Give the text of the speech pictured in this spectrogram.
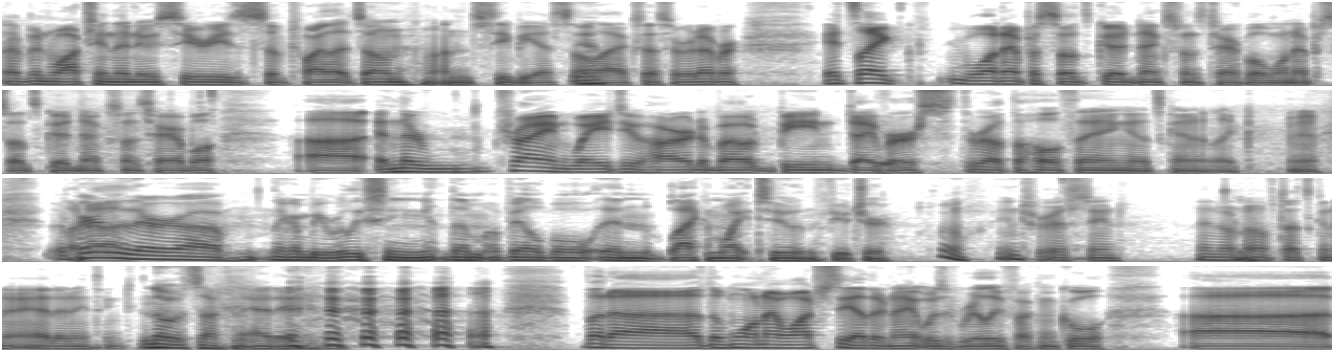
I've been watching the new series of Twilight Zone on CBS All Yeah. Access or whatever. It's like one episode's good, next one's terrible. One episode's good, next one's terrible. Uh, and they're trying way too hard about being diverse throughout the whole thing, and it's kind of like. Yeah. But, Apparently, uh, they're uh, they're going to be releasing them available in black and white too in the future. oh, interesting. I don't know if that's going to add anything to. No, it's not going to add anything. But uh, the one I watched the other night was really fucking cool. Uh,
